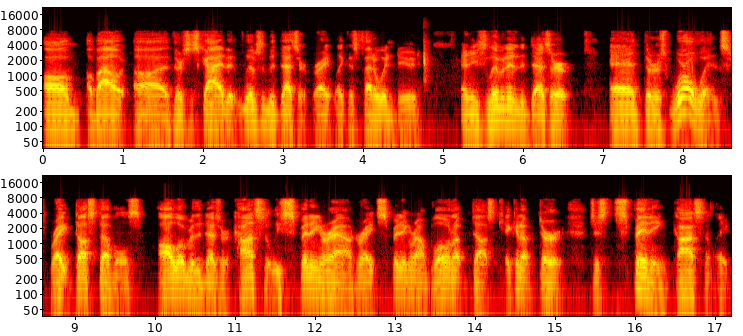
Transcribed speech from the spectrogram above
um, about uh, there's this guy that lives in the desert, right? Like this Bedouin dude, and he's living in the desert, and there's whirlwinds, right? Dust devils all over the desert, constantly spinning around, right? Spinning around, blowing up dust, kicking up dirt, just spinning constantly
